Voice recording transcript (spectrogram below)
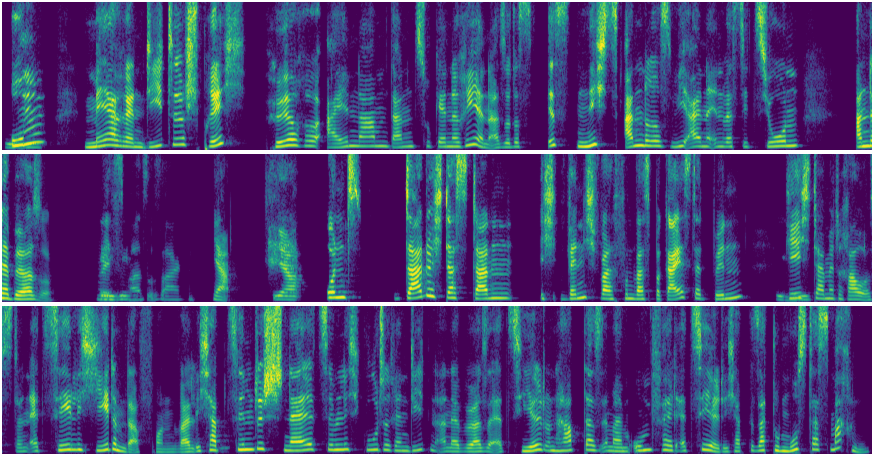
um mhm. mehr Rendite, sprich höhere Einnahmen dann zu generieren. Also das ist nichts anderes wie eine Investition an der Börse, will mhm. ich mal so sagen. Ja. Ja. Und dadurch, dass dann ich, wenn ich von was begeistert bin, mhm. gehe ich mhm. damit raus. Dann erzähle ich jedem davon, weil ich habe ziemlich schnell ziemlich gute Renditen an der Börse erzielt und habe das in meinem Umfeld erzählt. Ich habe gesagt, du musst das machen.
